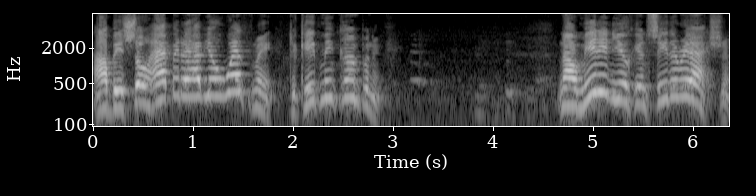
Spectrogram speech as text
I'll be so happy to have you with me to keep me company. Now, immediately you can see the reaction.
